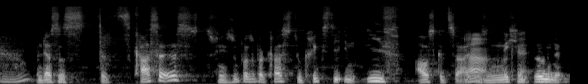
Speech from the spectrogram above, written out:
Mhm. Und das ist das Krasse ist, das finde ich super, super krass, du kriegst die in ETH ausgezahlt. Ah, also nicht okay. in irgendeinem,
